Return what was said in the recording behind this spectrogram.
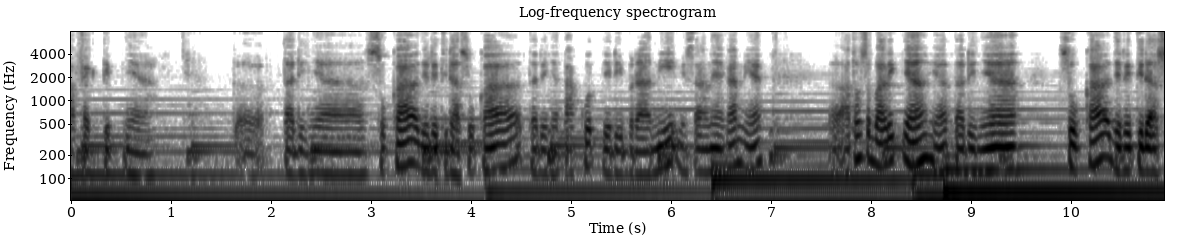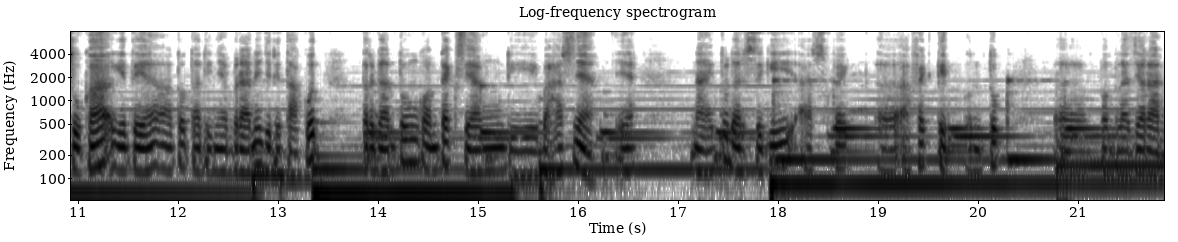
afektifnya. E, tadinya suka jadi tidak suka tadinya takut jadi berani misalnya kan ya. Atau sebaliknya ya tadinya suka jadi tidak suka gitu ya atau tadinya berani jadi takut tergantung konteks yang dibahasnya ya. Nah itu dari segi aspek uh, afektif untuk uh, pembelajaran.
